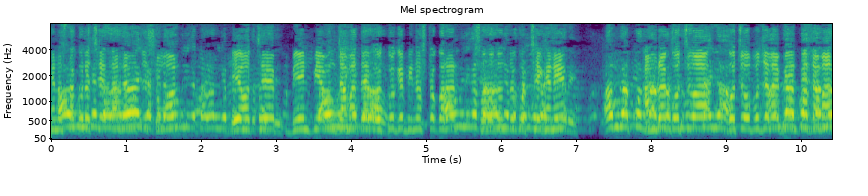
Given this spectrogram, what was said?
হেনস্থা করেছে, তার নাম হচ্ছে সুমন এ হচ্ছে বিএনপি এবং জামাতের ঐক্যকে বিনষ্ট করার ষড়যন্ত্র করছে এখানে আমরা কচুয়া। কচুয়া উপজেলায় বিএনপি জামাত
